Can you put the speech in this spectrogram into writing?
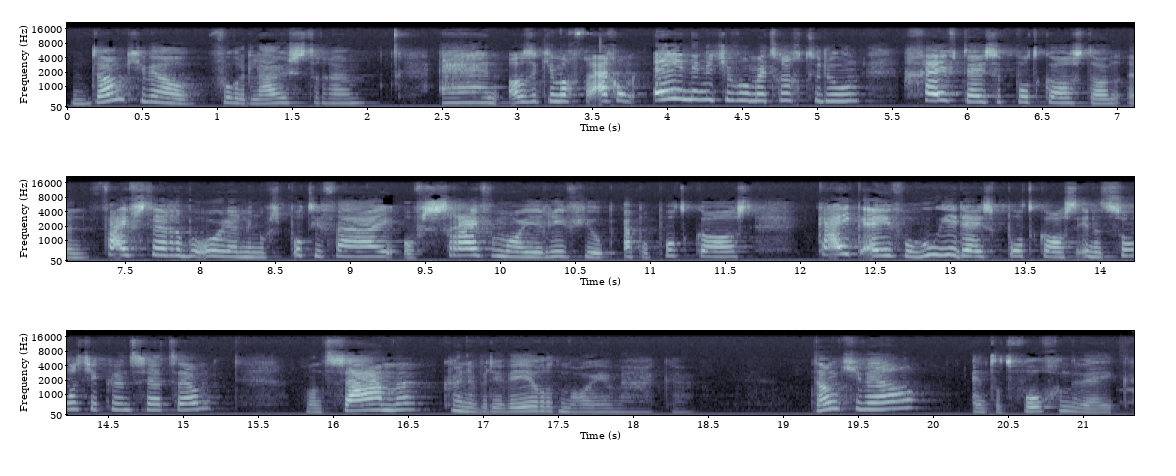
Dankjewel voor het luisteren. En als ik je mag vragen om één dingetje voor mij terug te doen, geef deze podcast dan een 5 sterren beoordeling op Spotify of schrijf een mooie review op Apple Podcast. Kijk even hoe je deze podcast in het zonnetje kunt zetten, want samen kunnen we de wereld mooier maken. Dankjewel en tot volgende week.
